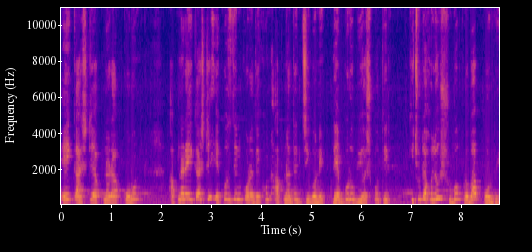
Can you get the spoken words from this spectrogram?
এই কাজটি আপনারা করুন। আপনারা এই কাজটি একুশ দিন করে দেখুন, আপনাদের জীবনে দেবগুরু বৃহস্পতির কিছুটা হলেও শুভ প্রভাব পড়বে।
